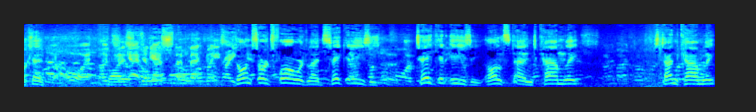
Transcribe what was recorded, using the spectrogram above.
Okay, don't search forward, lads. Take it easy. Take it easy. All stand calmly. Stand calmly.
